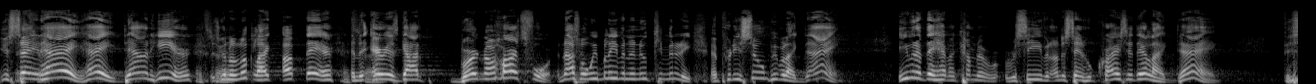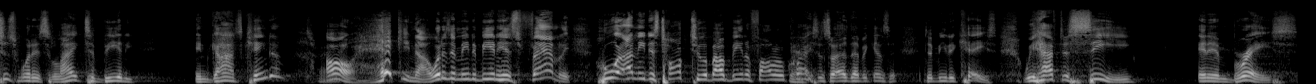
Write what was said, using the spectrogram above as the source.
You're saying, hey, hey, down here it's going to look like up there that's in the areas God burdened our hearts for, and that's what we believe in a new community. And pretty soon, people are like, dang. Even if they haven't come to receive and understand who Christ is, they're like, dang, this is what it's like to be in, in God's kingdom. Right. Oh, hecky now. What does it mean to be in his family? Who I need to talk to about being a follower of Christ? Yeah. And so as that begins to be the case, we have to see and embrace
